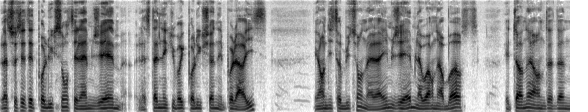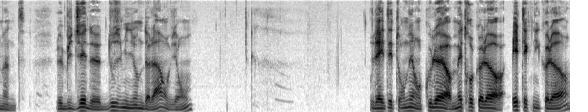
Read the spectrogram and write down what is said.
La société de production, c'est la MGM, la Stanley Kubrick Production et Polaris. Et en distribution, on a la MGM, la Warner Bros. et Turner Entertainment. Le budget de 12 millions de dollars environ. Il a été tourné en couleur Metrocolor et Technicolor,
